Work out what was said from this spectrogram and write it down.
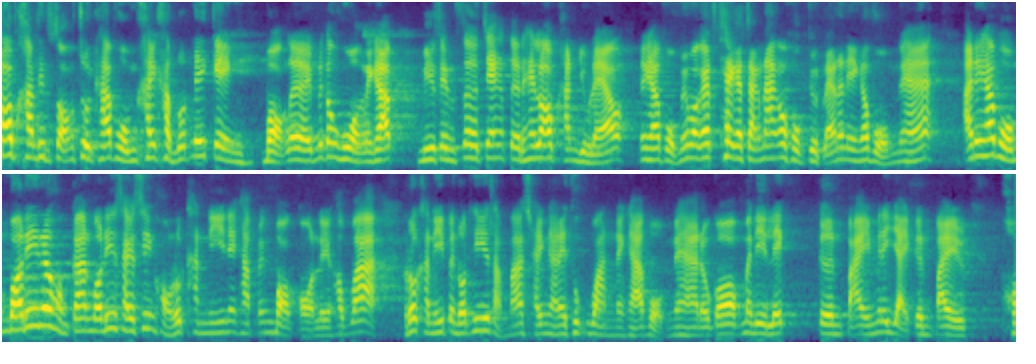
รอบคัน 12 จุดครับผมใครขับรถไม่เก่งบอกเลยไม่ต้องห่วงเลยครับ มีเซ็นเซอร์แจ้งเตือนให้รอบคันอยู่แล้วนะครับผมไม่ว่าแค่กระจังหน้าก็ 6 จุดแล้วนั่นเองครับผมนะฮะอันนี้ครับผมบอดี้เรื่องของการบอดี้ไซซิ่งของรถคันนี้นะครับต้องบอกก่อนเลยครับว่ารถคันนี้เป็นรถที่สามารถใช้งานได้ทุกวันนะครับผมนะฮะแล้วก็ไม่ได้เล็กเกินไปไม่ได้ใหญ่เกินไป พอ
